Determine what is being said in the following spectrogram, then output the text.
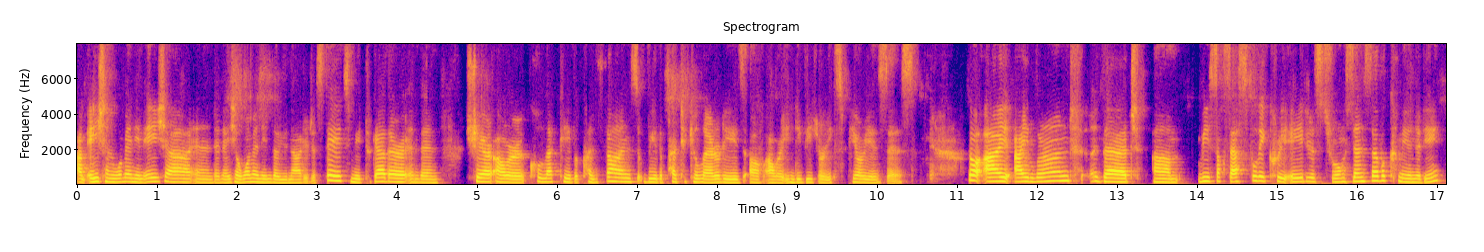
um, Asian women in Asia and an Asian women in the United States meet together and then share our collective concerns with the particularities of our individual experiences. So I, I learned that um, we successfully created a strong sense of a community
